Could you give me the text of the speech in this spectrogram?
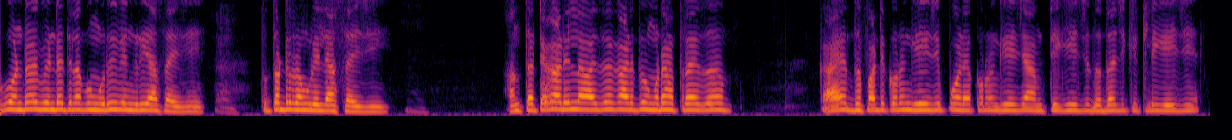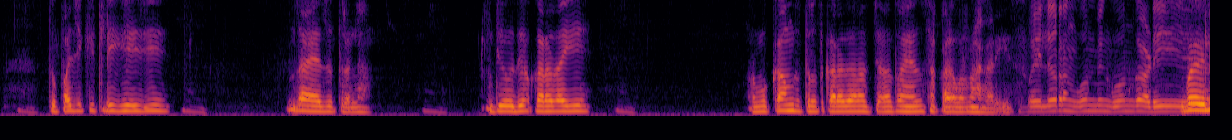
गोंड बिंड तिला घुंगरी बिंगरी असायची. हा. तुतट रंगलेली असायची. आणि तट्या गाडीला लावायचं गाडीत उंगडं हातरायचं. काय धपाटी करून घ्यायची पोळ्या करून घ्यायची आमटी घ्यायची दुधाची किटली घ्यायची तुपाची किटली घ्यायची. जायचं जत्रेला. देव देव करा जाई. मग काम जत्रत करायचं चालत राहायचं सकाळवर यायचं बैल रंगवून बिंगवून गाडी बैल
